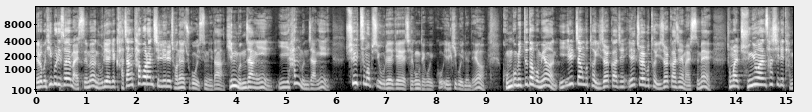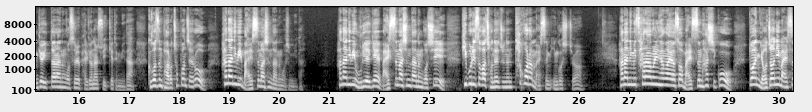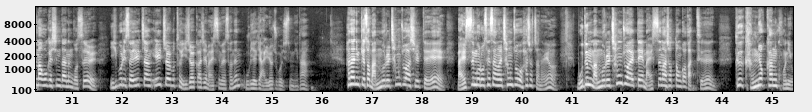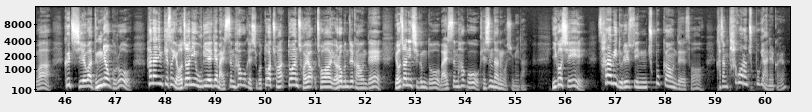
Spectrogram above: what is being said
여러분 히브리서의 말씀은 우리에게 가장 탁월한 진리를 전해주고 있습니다. 긴 문장이 이 한 문장이 쉴 틈 없이 우리에게 제공되고 있고 읽히고 있는데요. 곰곰이 뜯어보면 이 1장부터 2절까지 1절부터 2절까지의 말씀에 정말 중요한 사실이 담겨 있다라는 것을 발견할 수 있게 됩니다. 그것은 바로 첫 번째로 하나님이 말씀하신다는 것입니다. 하나님이 우리에게 말씀하신다는 것이 히브리서가 전해주는 탁월한 말씀인 것이죠. 하나님이 사람을 향하여서 말씀하시고 또한 여전히 말씀하고 계신다는 것을 이 히브리서 1장 1절부터 2절까지의 말씀에서는 우리에게 알려주고 있습니다. 하나님께서 만물을 창조하실 때에 말씀으로 세상을 창조하셨잖아요. 모든 만물을 창조할 때 말씀하셨던 것 같은 그 강력한 권위와 그 지혜와 능력으로 하나님께서 여전히 우리에게 말씀하고 계시고 또한, 저와 여러분들 가운데 여전히 지금도 말씀하고 계신다는 것입니다. 이것이 사람이 누릴 수 있는 축복 가운데에서 가장 탁월한 축복이 아닐까요?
